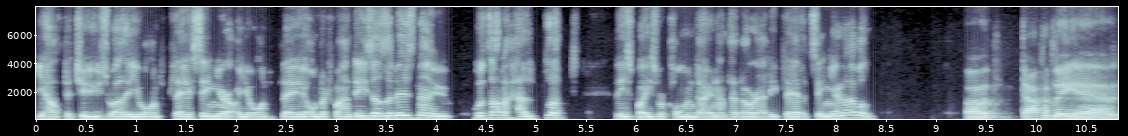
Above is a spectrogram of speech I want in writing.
you have to choose whether you want to play senior or you want to play under 20s as it is now. Was that a help that these boys were coming down and had already played at senior level? Uh, definitely. Uh,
